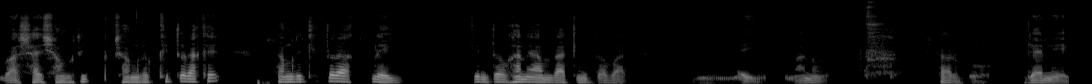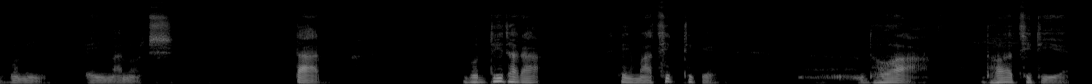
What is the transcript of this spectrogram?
বাসায় সংরক্ষিত রাখে। সংরক্ষিত রাখলেই কিন্তু ওখানে আমরা কিন্তু আবার এই মানব সর্ব জ্ঞানে গুণী এই মানুষ। তার বুদ্ধি দ্বারা সেই মাছির থেকে, ধোয়া ধোয়া ছিটিয়ে,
